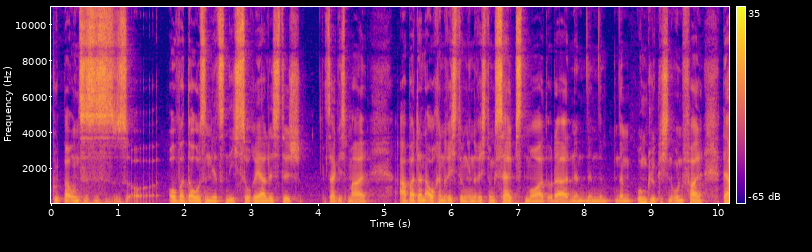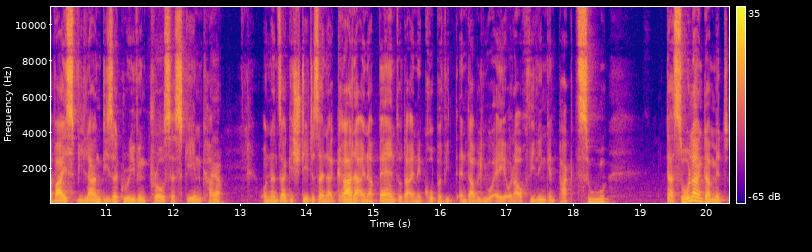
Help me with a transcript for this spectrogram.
gut, bei uns ist es Overdosen jetzt nicht so realistisch, sag ich mal, aber dann auch in Richtung, in Richtung Selbstmord oder einem, einem, einem unglücklichen Unfall, der weiß, wie lang dieser Grieving-Prozess gehen kann. Ja. Und dann sage ich, steht es einer, gerade einer Band oder einer Gruppe wie NWA oder auch wie Linkin Park zu, da so lang damit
